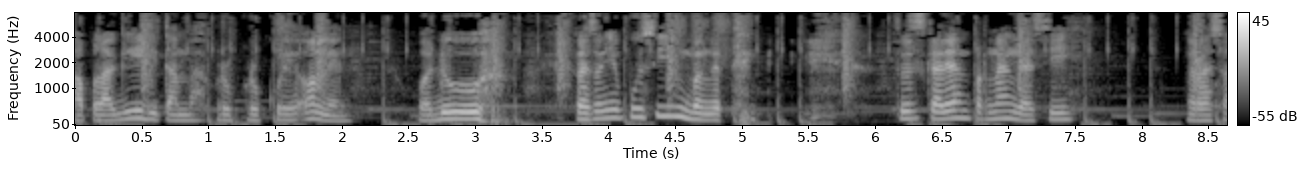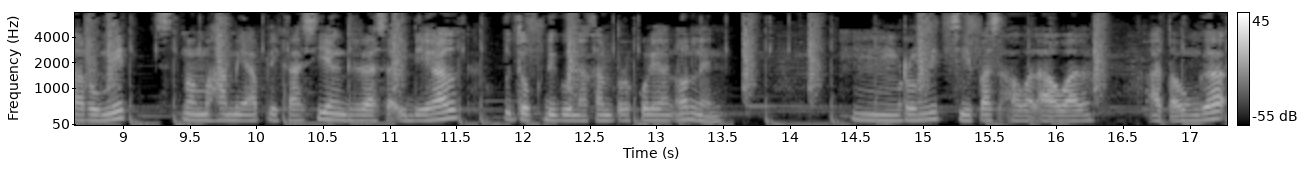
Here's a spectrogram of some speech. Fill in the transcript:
apalagi ditambah grup-grup kuliah online? Waduh rasanya pusing banget. Terus kalian pernah nggak sih ngerasa rumit memahami aplikasi yang dirasa ideal untuk digunakan perkuliahan online? Hmm, rumit sih pas awal-awal. Atau enggak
